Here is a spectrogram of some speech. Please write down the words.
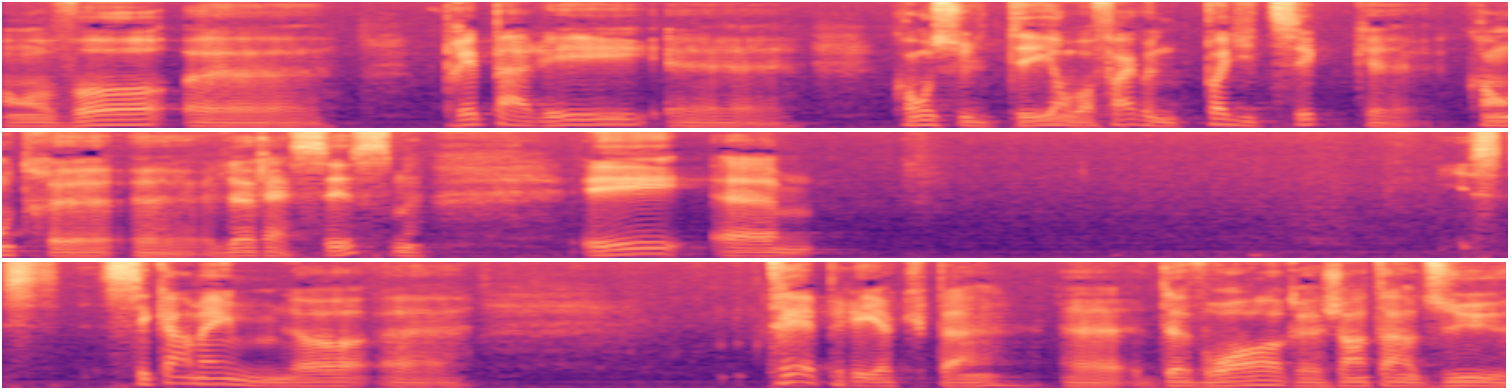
on va euh, préparer, euh, consulter, on va faire une politique contre le racisme. Et c'est quand même là euh, très préoccupant euh, de voir. euh, J'ai entendu,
